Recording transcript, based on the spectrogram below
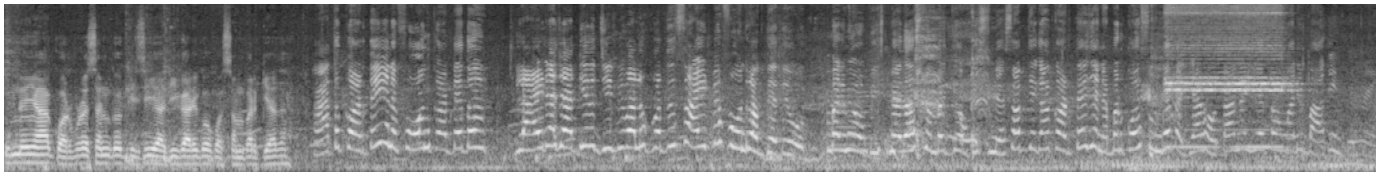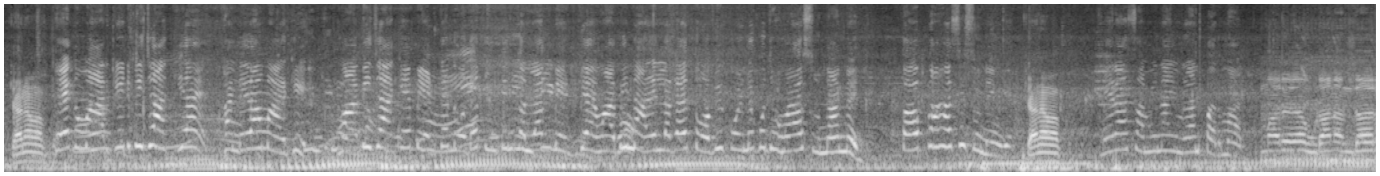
तुमने यहाँ कॉरपोरेशन को किसी अधिकारी को को संपर्क किया था? हाँ तो करते ही है ना फ़ोन करते तो लाइट आ जाती है तो जीपी वालों को करते साइड पे फ़ोन रख देते वो भी। नंबर में ऑफ़िस में दस नंबर की ऑफ़िस में सब जगह करते हैं पर कोई सुनने तैयार होता नहीं है तो हमारी बात क्या नाम आपका? एक मार्केट भी जा किया है खंडेरा मार्केट वहाँ भी जाके बैठ के दो दो तीन तीन कलाक बैठ के आए वहाँ भी नारे लगाए तो भी कोई ना कुछ हमारा सुना नहीं। तो आप कहाँ से सुनेंगे? क्या नाम आपका? મેરા સામીના ઇમરાન પરમાર અમારે ઉડાન અંદર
